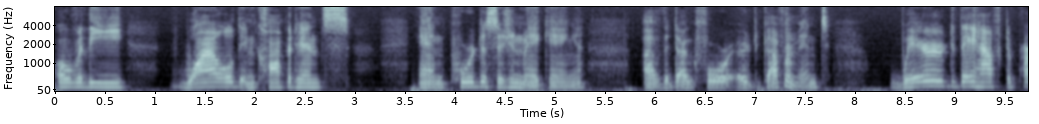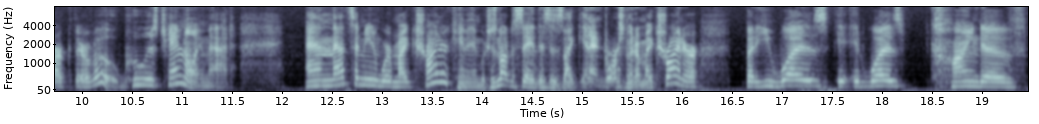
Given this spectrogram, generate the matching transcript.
over the wild incompetence and poor decision making of the Doug Ford er, government. Where did they have to park their vote? Who is channeling that? And that's, I mean, where Mike Schreiner came in, which is not to say this is like an endorsement of Mike Schreiner, but he was, it, it was kind of,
